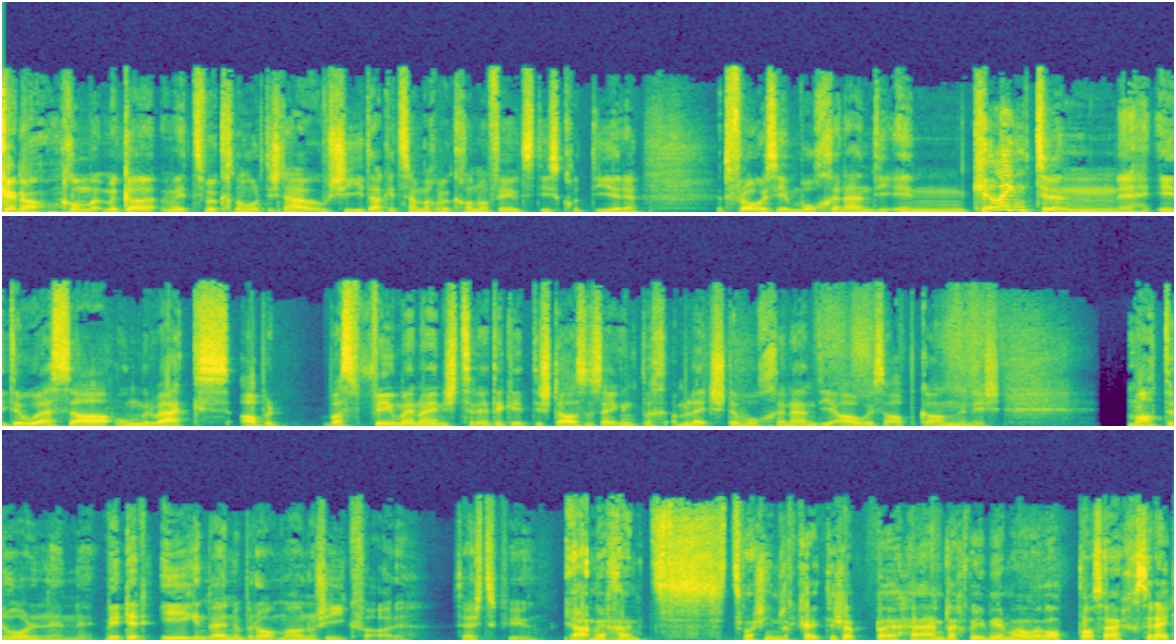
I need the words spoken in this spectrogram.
Genau. Komm, wir gehen jetzt wirklich noch heute schnell auf Ski, da gibt es nämlich wirklich noch viel zu diskutieren. Die Frauen sind am Wochenende in Killington in den USA unterwegs, aber was viel mehr noch zu reden gibt, ist das, was eigentlich am letzten Wochenende alles abgegangen ist. Matterhornrennen. Wird dort irgendwann überhaupt mal noch Ski gefahren? Das hast du das Gefühl? Ja, wir können, die Wahrscheinlichkeit ist etwa ähnlich, wie wir mal einen Lotto-Sechser haben.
